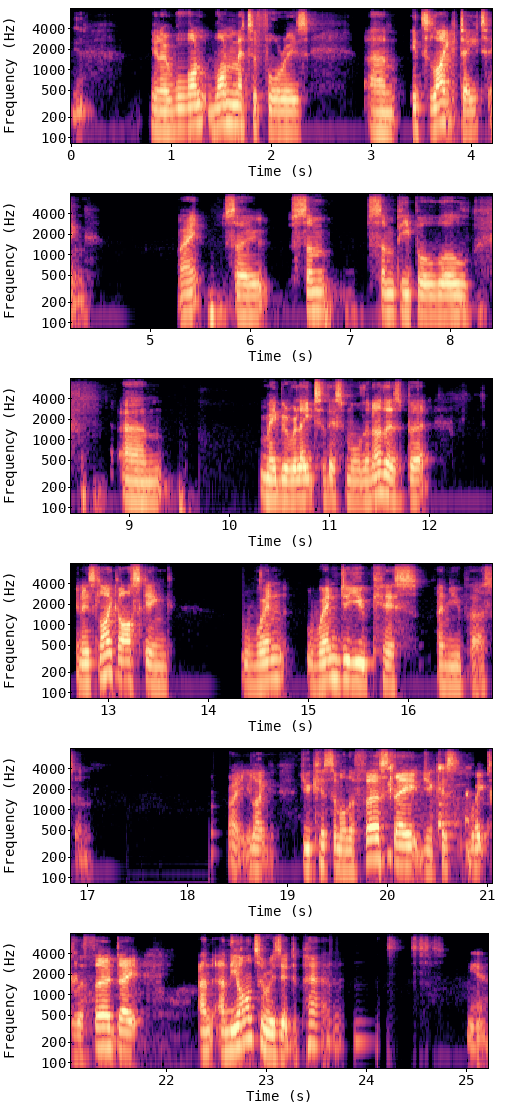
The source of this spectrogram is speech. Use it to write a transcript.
You know, one one metaphor is um, it's like dating, right? So some some people will um, maybe relate to this more than others, but you know, it's like asking when when do you kiss a new person, right? You like do you kiss them on the first date? Do you kiss wait till the third date? And and the answer is it depends Yeah.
